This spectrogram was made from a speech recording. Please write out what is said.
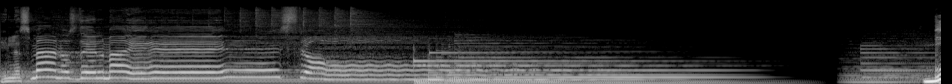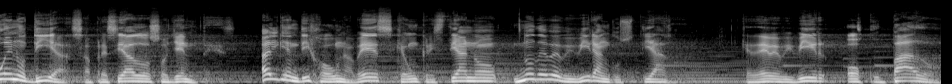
en las manos del Maestro. Buenos días, apreciados oyentes. Alguien dijo una vez que un cristiano no debe vivir angustiado, que debe vivir ocupado,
